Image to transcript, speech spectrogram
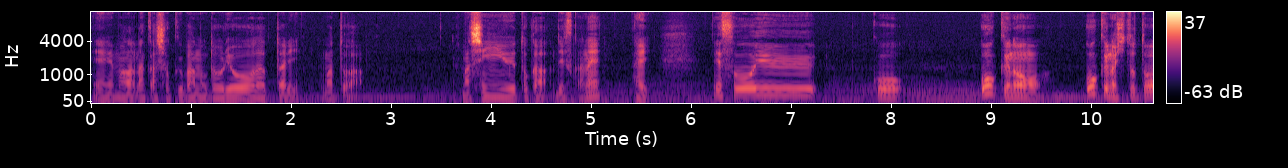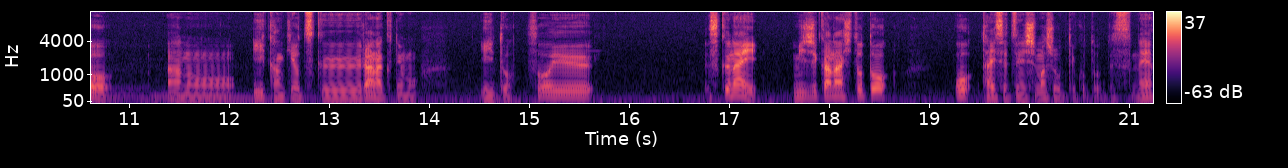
えー、まあなんか職場の同僚だったりあとは、まあ、親友とかですかね。はい、でそういうこう多くの多くの人とあのいい関係を作らなくてもいいとそういう少ない身近な人とを大切にしましょうということですね。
